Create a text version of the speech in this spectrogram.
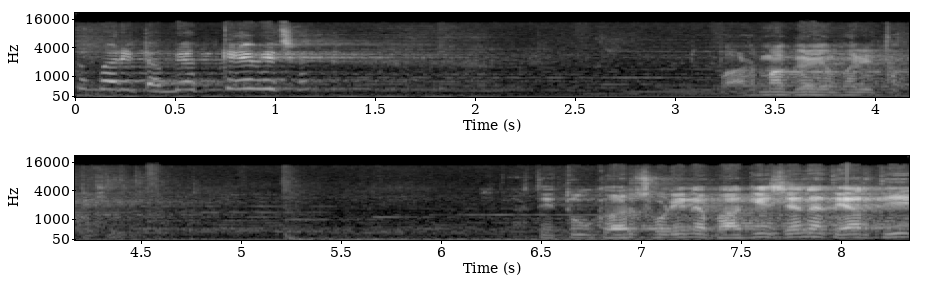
તમારી તબિયત કેવી છે? પાડમાં ગઈ અમારી તકલીફ તું ઘર છોડીને ભાગી છે ને ત્યારથી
